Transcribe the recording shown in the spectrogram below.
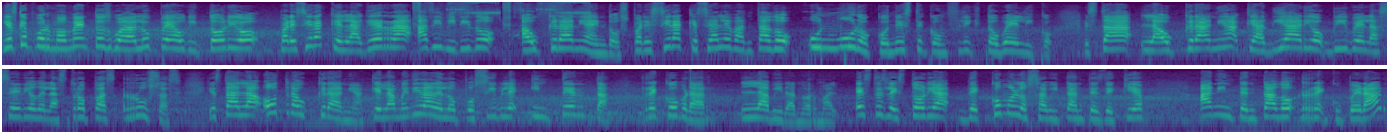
Y es que por momentos Guadalupe Auditorio pareciera que la guerra ha dividido a Ucrania en dos. Pareciera que se ha levantado un muro con este conflicto bélico. Está la Ucrania que a diario vive el asedio de las tropas rusas. Y está la otra Ucrania que en la medida de lo posible intenta recobrar la vida normal. Esta es la historia de cómo los habitantes de Kiev han intentado recuperar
